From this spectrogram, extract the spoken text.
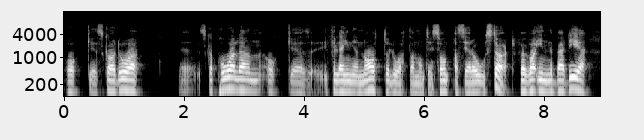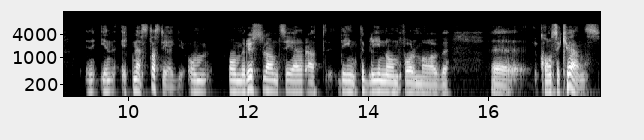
och ska då ska Polen och i förlängningen NATO låta någonting sånt passera ostört? För vad innebär det i ett nästa steg? Om, om Ryssland ser att det inte blir någon form av eh, konsekvens,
